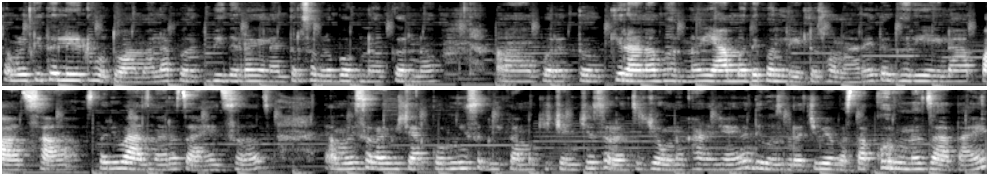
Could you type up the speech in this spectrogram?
त्यामुळे तिथं लेट होतो आम्हाला. परत बिदरला गेल्यानंतर सगळं बघणं करणं परत किराणा भरणं यामध्ये पण लेटच होणार आहे. तर घरी यायला पाच सहा तरी वाजणारच आहेत सहज. त्यामुळे सगळा विचार करून मी सगळी कामं किचनची सगळ्यांचं जेवण खाणं जे आहे ना दिवसभराची व्यवस्था करूनच जात आहे.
